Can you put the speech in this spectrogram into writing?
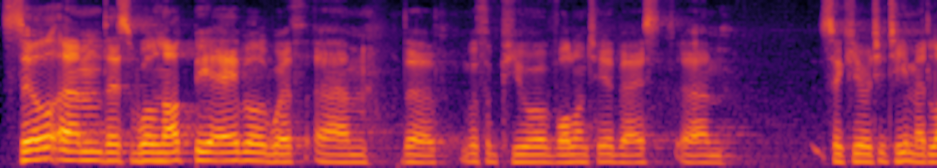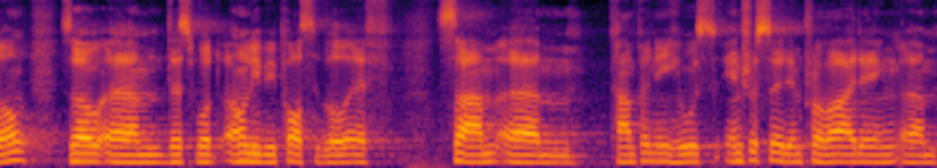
Still, um, this will not be able with, um, the, with a pure volunteer-based um, security team at alone. So um, this would only be possible if some um, company who's interested in providing um,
